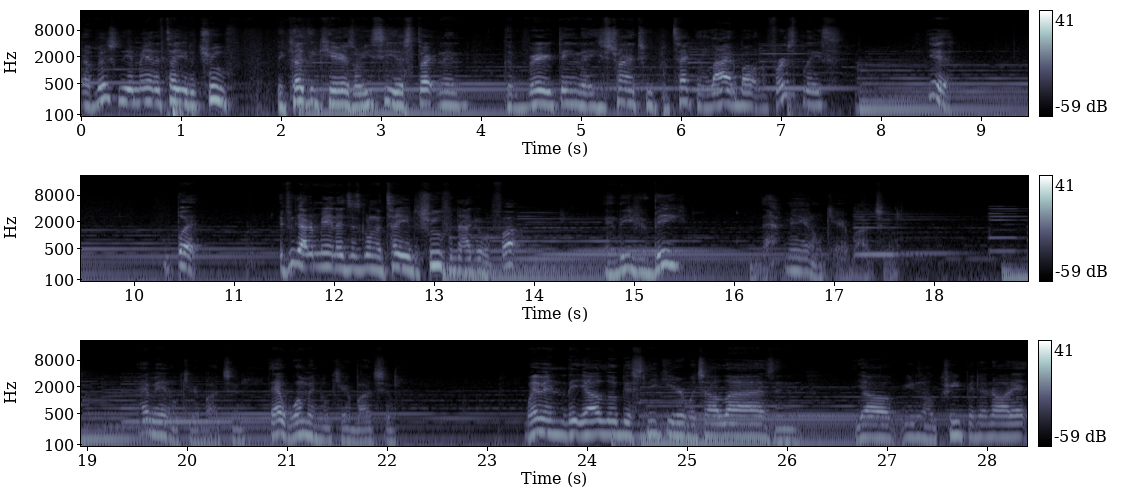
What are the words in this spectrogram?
eventually, a man will tell you the truth because he cares or he sees it threatening the very thing that he's trying to protect and lied about in the first place, yeah. But if you got a man that's just gonna tell you the truth and not give a fuck and leave you be, that man don't care about you. That man don't care about you. That woman don't care about you. Women, y'all a little bit sneakier with y'all lies and y'all, you know, creeping and all that.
